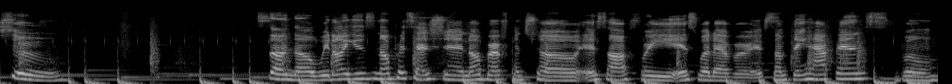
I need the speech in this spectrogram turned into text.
Sure. So no, we don't use no protection, no birth control. It's all free. It's whatever. If something happens, boom.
